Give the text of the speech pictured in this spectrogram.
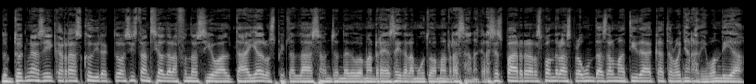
Doctor Ignasi Carrasco, director assistencial de la Fundació Altaia, de l'Hospital de Sant Joan de Déu de Manresa i de la Mútua Manresana. Gràcies per respondre les preguntes al matí de Catalunya Ràdio. Bon dia.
